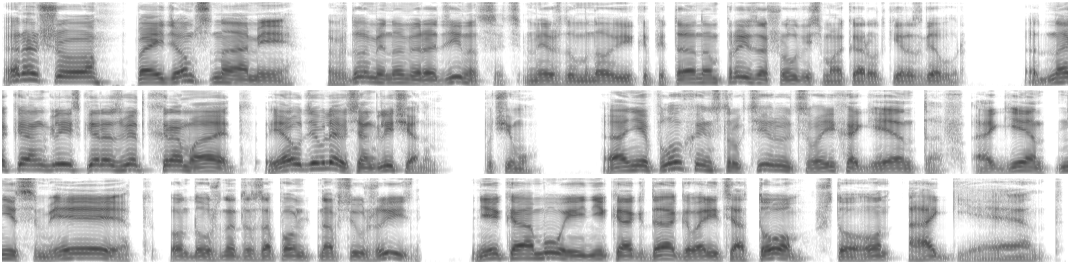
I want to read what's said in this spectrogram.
«Хорошо, пойдем с нами». В доме номер 11 между мною и капитаном произошел весьма короткий разговор. Однако английская разведка хромает. Я удивляюсь англичанам. Почему? Они плохо инструктируют своих агентов. Агент не смеет, он должен это запомнить на всю жизнь, никому и никогда говорить о том, что он агент.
